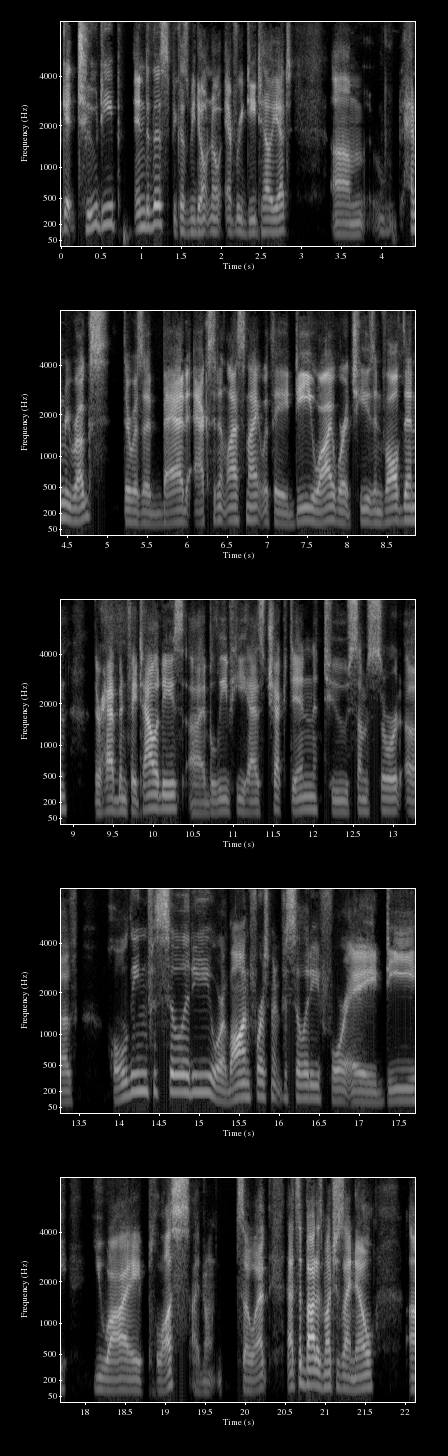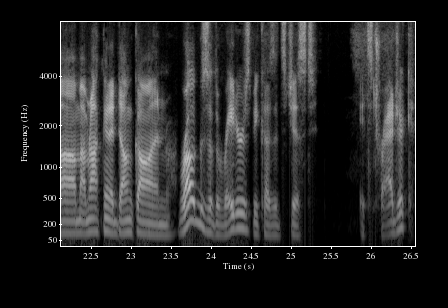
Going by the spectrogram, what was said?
get too deep into this because we don't know every detail yet. Um, Henry Ruggs, there was a bad accident last night with a DUI where he's involved in. There have been fatalities. I believe he has checked in to some sort of holding facility or law enforcement facility for a DUI plus. I don't. So that, that's about as much as I know. Um, I'm not going to dunk on Ruggs or the Raiders because it's just it's tragic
